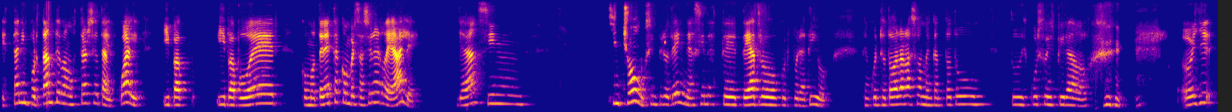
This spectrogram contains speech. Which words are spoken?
es tan importante para mostrarse tal cual y para y para poder como tener estas conversaciones reales, ¿ya? Sin, sin show, sin pirotecnia, sin este teatro corporativo. Te encuentro toda la razón, me encantó tu, tu discurso inspirado. Oye,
